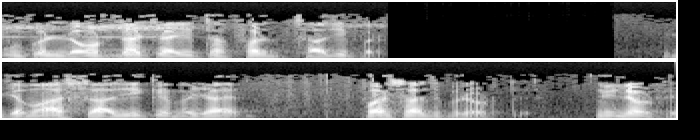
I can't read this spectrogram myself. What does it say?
ان کو لوٹنا چاہیے تھا فرد سازی پر۔ جماعت سازی کے بجائے فرد سازی پر لوٹتے، نہیں لوٹتے۔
